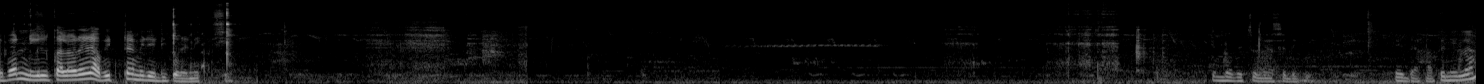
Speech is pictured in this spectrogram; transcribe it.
এবার নীল কালারের আবিরটা আমি রেডি করে নিচ্ছি। এরকমভাবে চলে আসে দেখবি এই দেখাতে নিলাম।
